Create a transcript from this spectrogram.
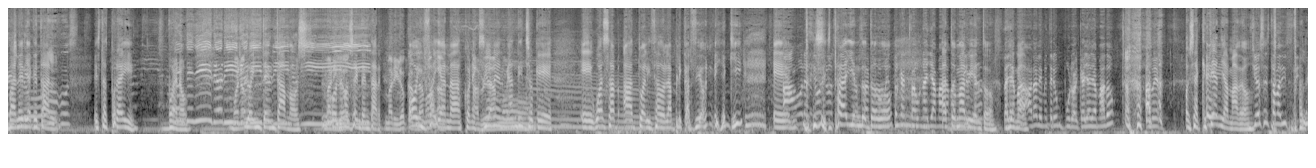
Valeria, ¿qué tal? globos. ¿Estás por ahí? Bueno, Bueno, lo intentamos. Volvemos a intentar. Hoy fallan ha- las conexiones. Me han dicho que eh, WhatsApp ha actualizado la aplicación y aquí eh, Ahora no, se no, está yendo todo una a tomar maldita, viento. La Venga. llamada, ahora le meteré un puro al que haya llamado. A ver. O sea, ¿qué te han eh, llamado? Yo se estaba diciendo.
